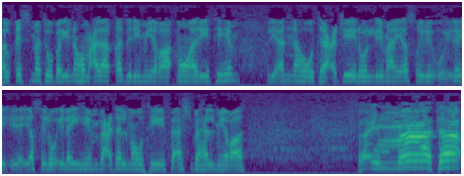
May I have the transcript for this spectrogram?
القسمة بينهم على قدر مواريثهم لأنه تعجيل لما يصل, إلي يصل إليهم بعد الموت فأشبه الميراث. فإن مات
